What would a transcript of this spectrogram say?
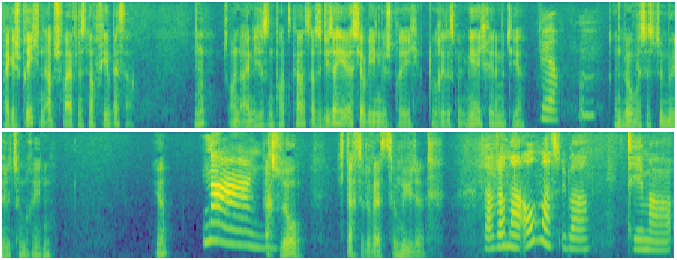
Bei Gesprächen abschweifen ist noch viel besser. Hm? Und eigentlich ist ein Podcast, also dieser hier ist ja wie ein Gespräch. Du redest mit mir, ich rede mit dir. Ja. Und Lovis ist zu müde zum Reden. Ja? Nein. Ach so. Ich dachte, du wärst zu müde. Sag doch mal auch was über Thema.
